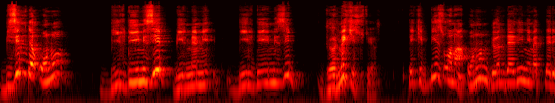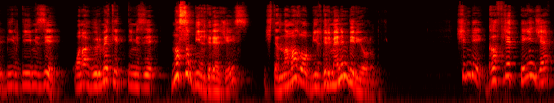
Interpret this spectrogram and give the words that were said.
Bizim de onu bildiğimizi bilmemi bildiğimizi görmek istiyor. Peki biz ona onun gönderdiği nimetleri bildiğimizi, ona hürmet ettiğimizi nasıl bildireceğiz? İşte namaz o bildirmenin bir yoludur. Şimdi gaflet deyince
